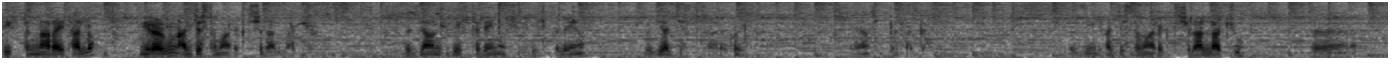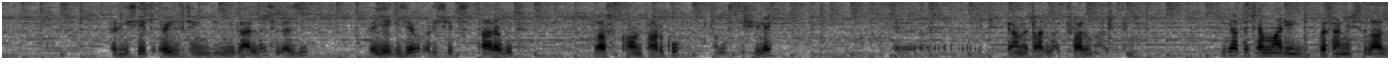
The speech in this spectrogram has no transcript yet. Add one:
left እና right አለው። mirror ኡን adjust ማድረግ ትችላላችሁ። ስለዚህ አሁን left ላይ ነው፣ left ላይ ነው። ስለዚህ adjust ሳደርገው ያው ሲንቀሳቀስ፣ ስለዚህ adjust ማድረግ ትችላላችሁ። reset oil change የሚል አለ። ስለዚህ በየጊዜው reset ስታደርጉት ራሱ count አድርጎ አምስት ሺህ ላይ ያመጣላችኋል ማለት ነው። እዚህ ጋር ተጨማሪ button ኦች ስላሉ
